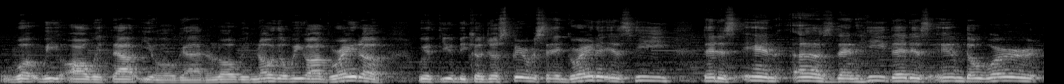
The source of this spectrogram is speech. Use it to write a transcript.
what we are without you, oh God. And Lord, we know that we are greater with you because your spirit said, Greater is he that is in us than he that is in the word.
